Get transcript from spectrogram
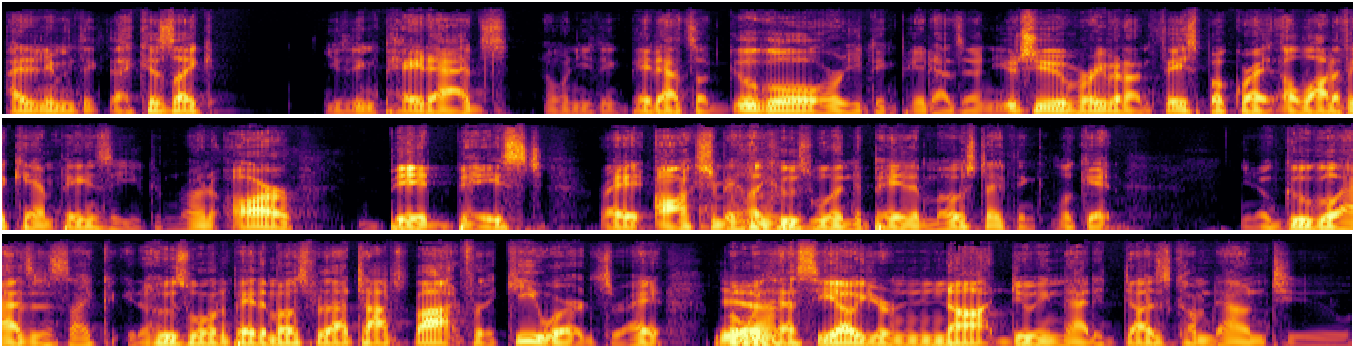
I didn't even think that because like you think paid ads, and when you think paid ads on Google or you think paid ads on YouTube or even on Facebook, right? A lot of the campaigns that you can run are bid based, right? Auction based, like Mhm. who's willing to pay the most. I think look at you know Google ads and it's like you know who's willing to pay the most for that top spot for the keywords, right? But with SEO, you're not doing that. It does come down to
